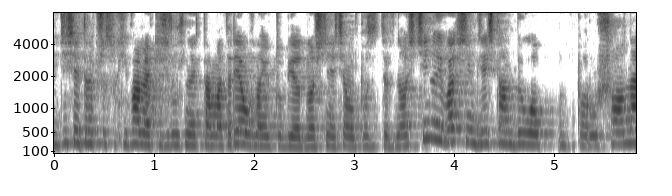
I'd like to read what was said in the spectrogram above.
dzisiaj trochę przesłuchiwałam jakichś różnych tam materiałów na YouTubie odnośnie ciało pozytywności, no i właśnie gdzieś tam było poruszone,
